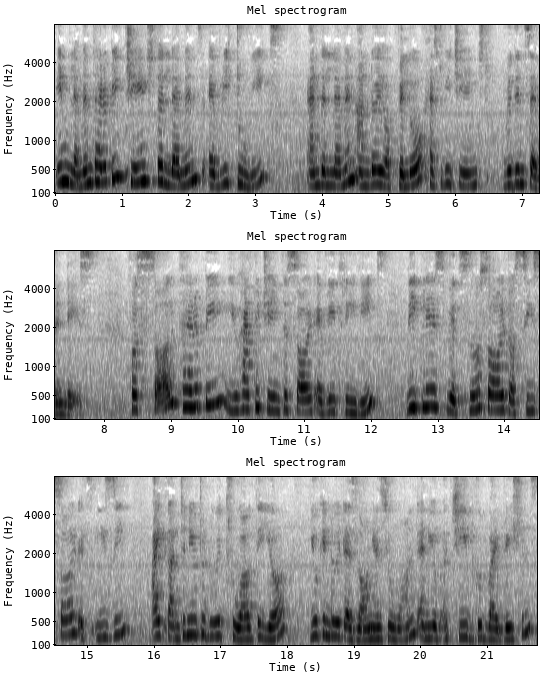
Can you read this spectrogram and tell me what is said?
In lemon therapy, change the lemons every two weeks and the lemon under your pillow has to be changed within seven days. For salt therapy, you have to change the salt every three weeks. Replace with snow salt or sea salt, it's easy. I continue to do it throughout the year. You can do it as long as you want and you've achieved good vibrations.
